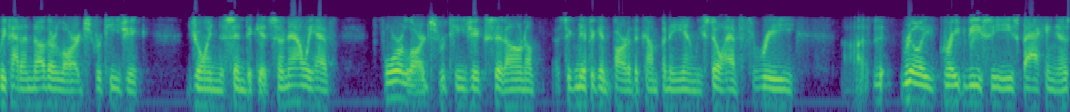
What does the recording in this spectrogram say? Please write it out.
we've had another large strategic join the syndicate. So now we have four large strategics that own a, a significant part of the company, and we still have three uh, really great VCs backing us,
